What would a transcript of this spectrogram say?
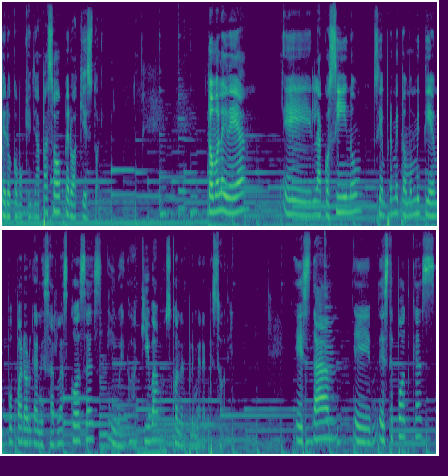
pero como que ya pasó, pero aquí estoy. Tomo la idea, eh, la cocino, siempre me tomo mi tiempo para organizar las cosas y bueno, aquí vamos con el primer episodio. Eh, este podcast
